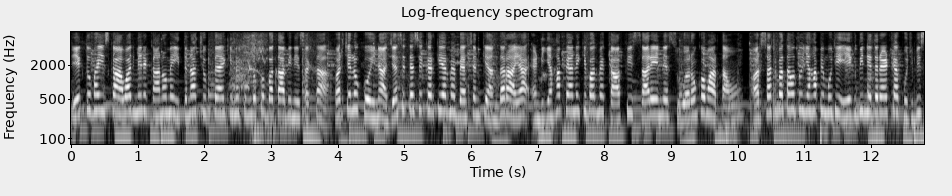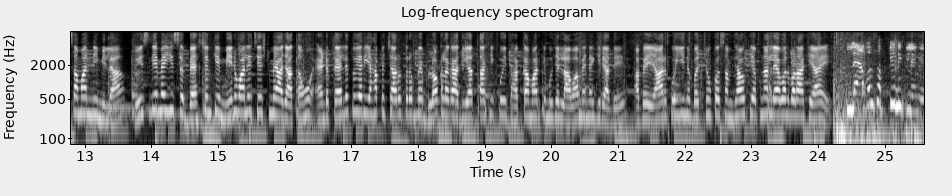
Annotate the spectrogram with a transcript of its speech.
एक तो भाई इसका आवाज़ मेरे कानों में इतना चुपता है कि मैं तुम लोग को बता भी नहीं सकता। पर चलो कोई ना, जैसे तैसे करके यार मैं बेसन के अंदर आया एंड यहाँ पे आने के बाद मैं काफ़ी सारे इन सुअरों को मारता हूँ। और सच बताऊँ तो यहाँ पे मुझे एक भी नेदराइट का कुछ भी सामान नहीं मिला। तो इसलिए मैं इस बेस्टन के मेन वाले चेस्ट में आ जाता हूँ एंड पहले तो यार यहाँ पे चारों तरफ़ मैं ब्लॉक लगा दिया ताकि कोई धक्का मार के मुझे लावा में न गिरा दे। अबे यार कोई इन बच्चों को समझाओ कि अपना लेवल बढ़ा के आए। लेवल सबके निकलेंगे?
